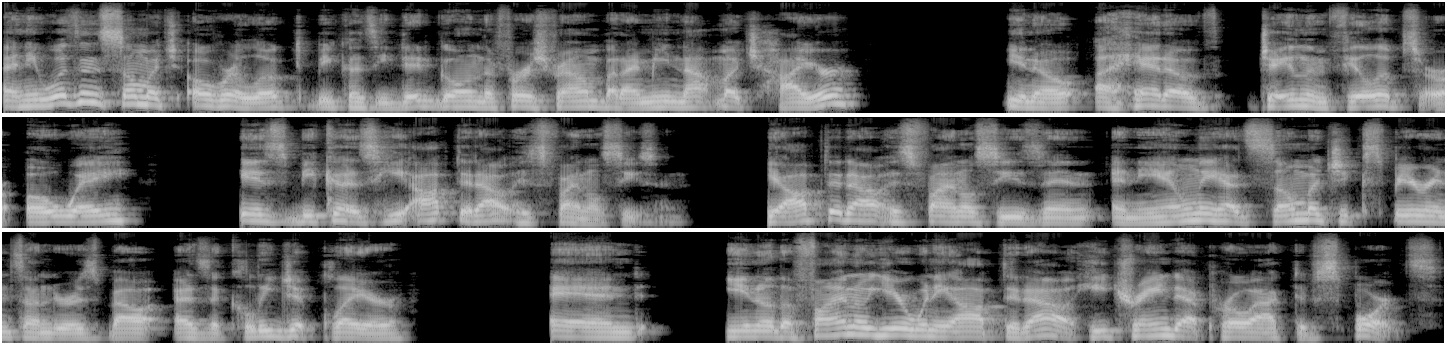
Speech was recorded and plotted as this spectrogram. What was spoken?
and he wasn't so much overlooked because he did go in the first round, but I mean not much higher, you know, ahead of Jaelan Phillips or Oweh, is because he opted out his final season. He opted out his final season and he only had so much experience under his belt as a collegiate player. And you know, the final year when he opted out, he trained at Proactive Sports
